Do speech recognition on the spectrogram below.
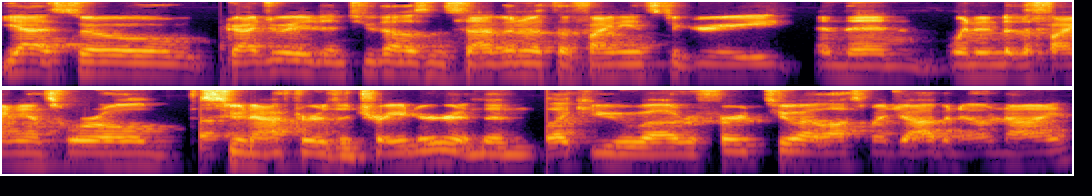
Yeah, so graduated in 2007 with a finance degree and then went into the finance world soon after as a trader. And then, like you uh, referred to, I lost my job in 09.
